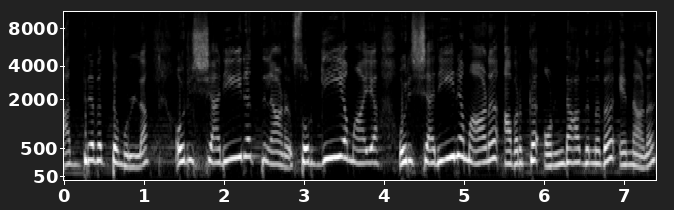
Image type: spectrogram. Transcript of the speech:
അദ്രവത്വമുള്ള ഒരു ശരീരത്തിലാണ് സ്വർഗീയമായ ഒരു ശരീരമാണ് അവർക്ക് ഉണ്ടാകുന്നത് എന്നാണ്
